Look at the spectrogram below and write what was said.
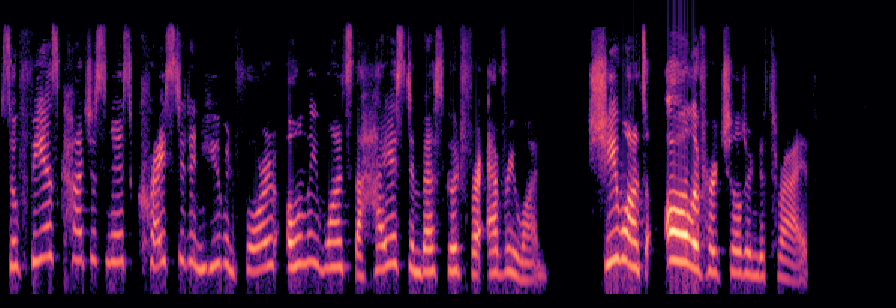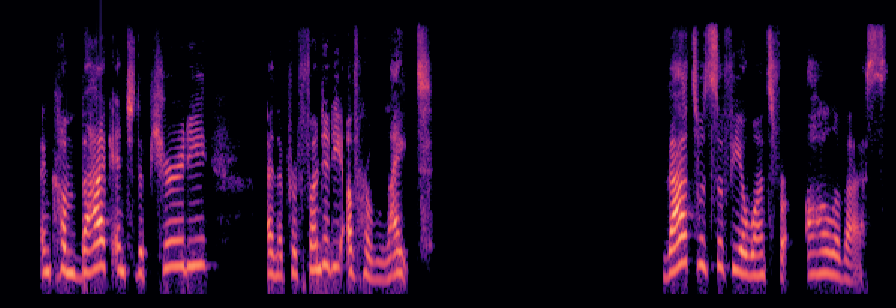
Sophia's consciousness, Christed in human form, only wants the highest and best good for everyone. She wants all of her children to thrive and come back into the purity and the profundity of her light. That's what Sophia wants for all of us.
